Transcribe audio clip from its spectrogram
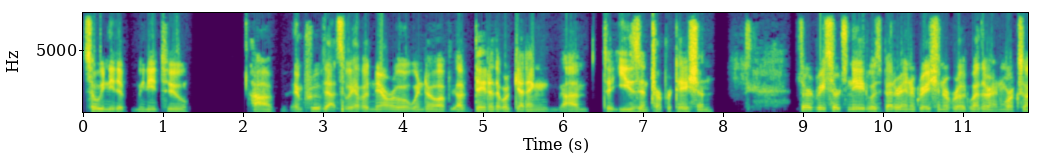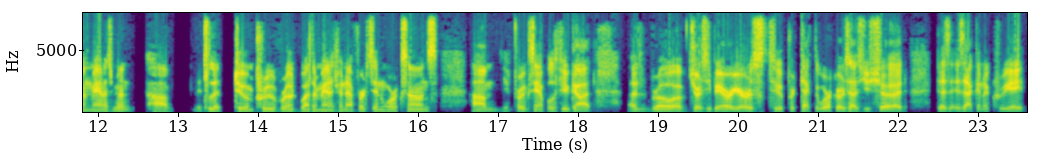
So we need to we need to uh, improve that so we have a narrower window of, of data that we're getting um, to ease interpretation. Third research need was better integration of road weather and work zone management. Uh, it's lit to improve road weather management efforts in work zones. Um, for example, if you've got a row of Jersey barriers to protect the workers, as you should, does, is that going to create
